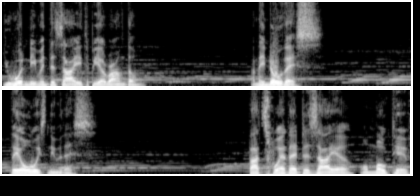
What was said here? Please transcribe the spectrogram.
you wouldn't even desire to be around them. And they know this. They always knew this. That's where their desire or motive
